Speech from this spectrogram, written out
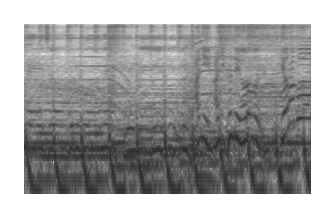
내 점으로 보냈으니 아니 아니 근데 여러분 여러분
